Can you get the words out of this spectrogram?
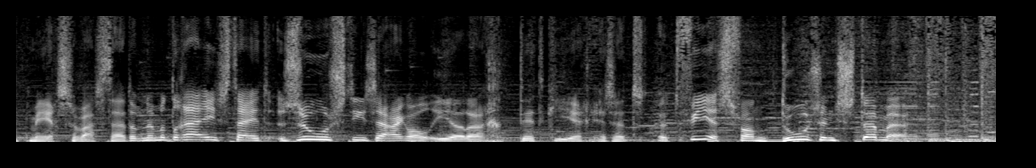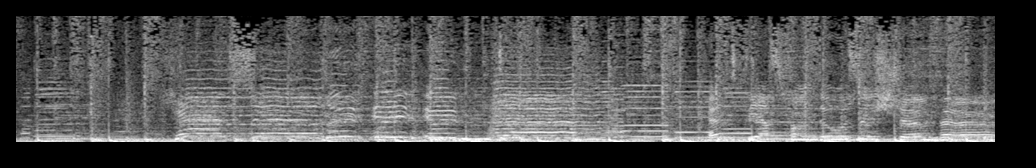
Oet Meersen was tijd op nummer 3. Is tijd Zoes, die zagen we al eerder. Dit keer is het het vies van duizend stemmen. Het fias van duizend stemmen.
